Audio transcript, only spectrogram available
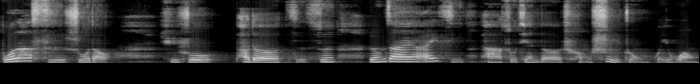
博拉斯说道。据说他的子孙仍在埃及他所建的城市中为王，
